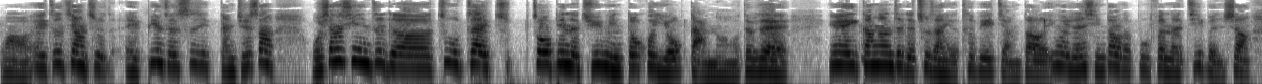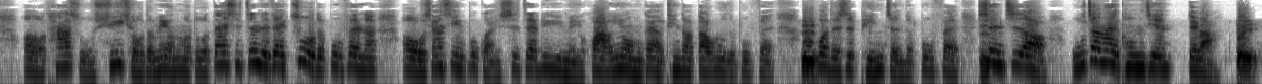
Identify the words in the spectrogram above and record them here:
哇，哎，这这样子，哎，变成是感觉上，我相信这个住在周边的居民都会有感哦，对不对？因为刚刚这个处长有特别讲到了，因为人行道的部分呢，基本上哦，他所需求的没有那么多，但是真的在做的部分呢，哦，我相信不管是在绿美化，因为我们刚才有听到道路的部分，哦，或者是平整的部分，甚至哦无障碍空间，对吧？对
